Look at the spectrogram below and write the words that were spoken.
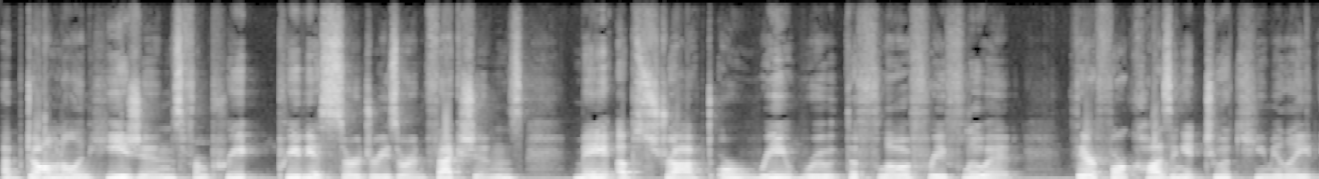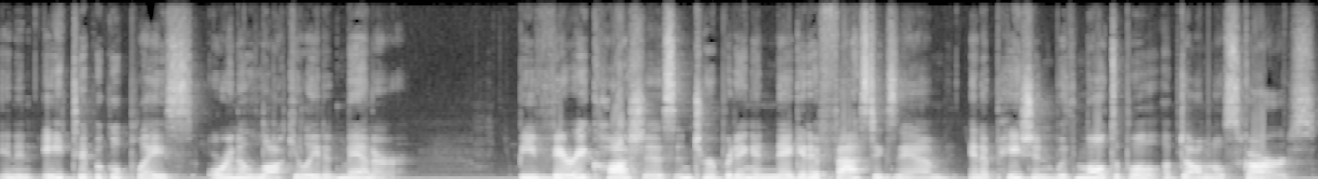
Abdominal adhesions from pre- previous surgeries or infections may obstruct or reroute the flow of free fluid, therefore causing it to accumulate in an atypical place or in a loculated manner. Be very cautious interpreting a negative FAST exam in a patient with multiple abdominal scars.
